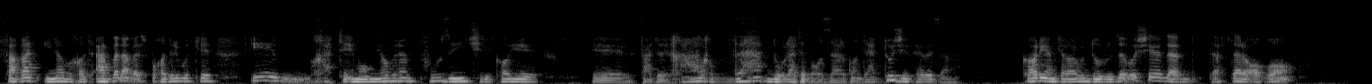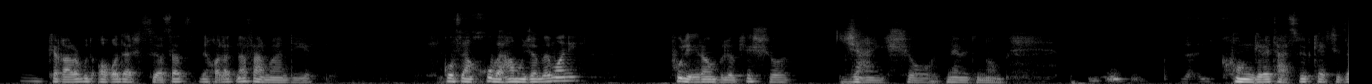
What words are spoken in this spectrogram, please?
فقط اینا بخاطر اول اولش به بود که این خط امامیا برن پوز این چریکای فدای خلق و دولت بازرگان در دو جبهه بزنن. کاری هم که قرار بود دو روزه باشه در دفتر آقا که قرار بود آقا در سیاست دخالت نفرمایند دیگه. گفتن خوبه همونجا بمانید. پول ایران بلوکه شد جنگ شد نمی‌دونم. کنگره تصویب کرد چیز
